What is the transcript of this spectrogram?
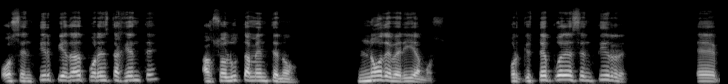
o sentir piedad por esta gente? Absolutamente no. No deberíamos. Porque usted puede sentir eh,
